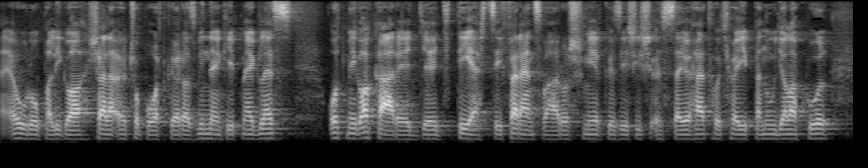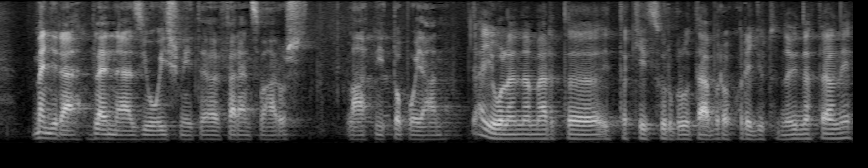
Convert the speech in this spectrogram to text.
Európa Liga csoportkör az mindenképp meg lesz. Ott még akár egy, egy TSC Ferencváros mérkőzés is összejöhet, hogyha éppen úgy alakul. Mennyire lenne ez jó ismét Ferencváros látni Topolyán? Ja, jó lenne, mert uh, itt a két szurkolótábor akkor együtt tudna ünnepelni,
